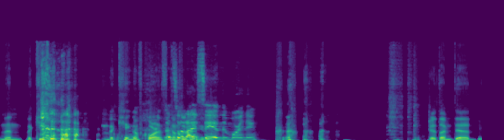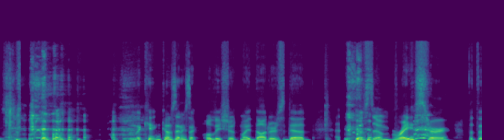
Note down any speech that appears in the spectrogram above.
And then the king, the king of Corinth That's comes what in. I say in the morning. shit, I'm dead. And the king comes in, he's like, "Holy shit, my daughter's dead," and he goes to embrace her. But the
